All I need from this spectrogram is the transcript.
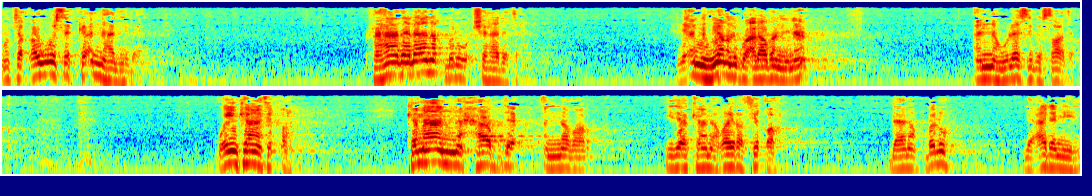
متقوسة كأنها الهلال. فهذا لا نقبل شهادته. لأنه يغلب على ظننا أنه ليس بصادق. وإن كان ثقة كما أن حاد النظر إذا كان غير ثقة لا نقبله لعدم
